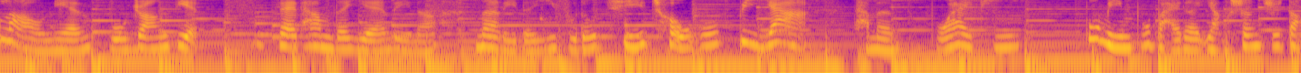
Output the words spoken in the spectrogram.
老年服装店，在他们的眼里呢，那里的衣服都奇丑无比呀。他们不爱听不明不白的养生之道，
